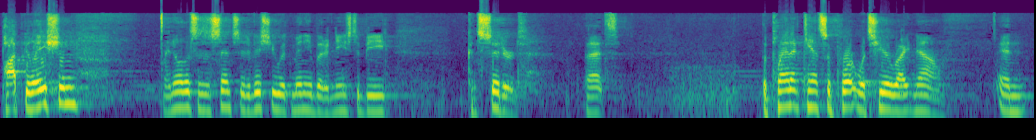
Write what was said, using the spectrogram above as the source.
Population, I know this is a sensitive issue with many, but it needs to be considered that the planet can't support what's here right now. And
